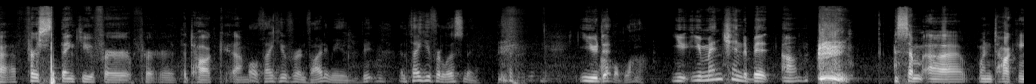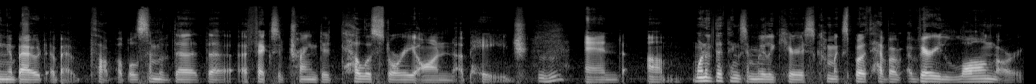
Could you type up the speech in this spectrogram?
Uh, first, thank you for, for the talk. Um, Oh, thank you for inviting me, and thank you for listening. you, Blah blah blah. you you mentioned a bit um, some uh, when talking about about thought bubbles, some of the the effects of trying to tell a story on a page, and um, one of the things I'm really curious. Comics both have a, a very long arc.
